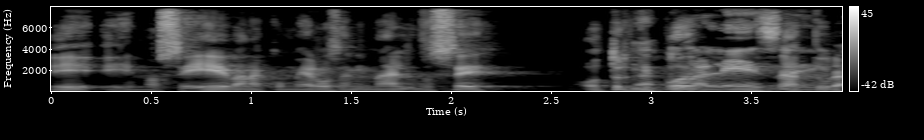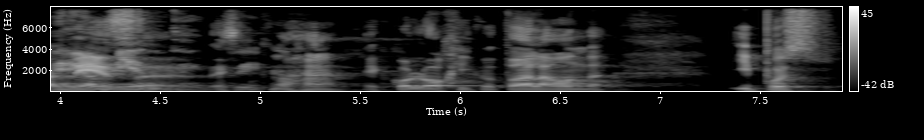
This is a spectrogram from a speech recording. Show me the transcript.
eh, eh, no sé, van a comer los animales, no sé. Otro tipo de naturaleza, ambiente, ecológico, toda la onda. Y pues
